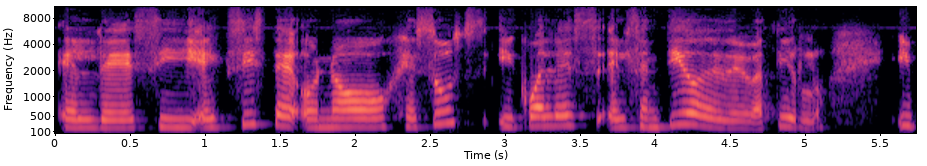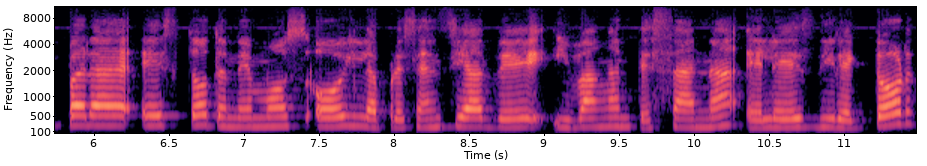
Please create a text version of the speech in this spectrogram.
el de si existe o no Jesús y cuál es el sentido de debatirlo. Y para esto tenemos hoy la presencia de Iván Antesana. Él es director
